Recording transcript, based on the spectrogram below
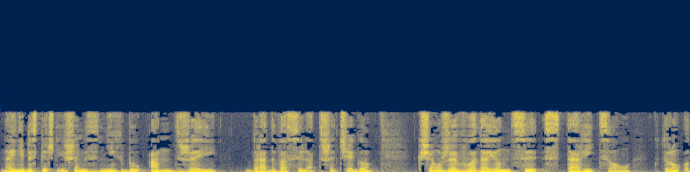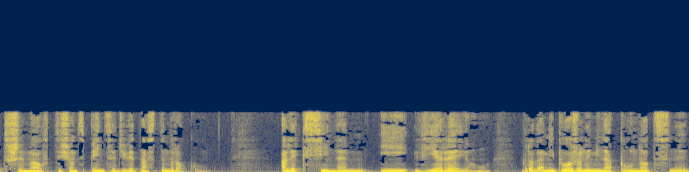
Najniebezpieczniejszym z nich był Andrzej, brat Wasyla III, książę władający staricą, którą otrzymał w 1519 roku, Aleksinem i Wiereją, grodami położonymi na północny,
